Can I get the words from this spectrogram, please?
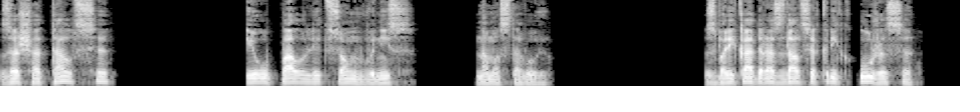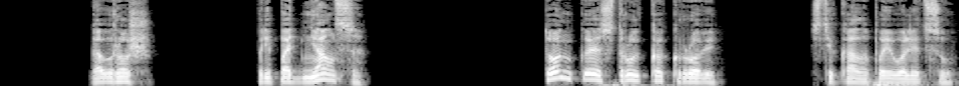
зашатался и упал лицом вниз на мостовую. С баррикады раздался крик ужаса. Гаврош приподнялся. Тонкая струйка крови стекала по его лицу.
